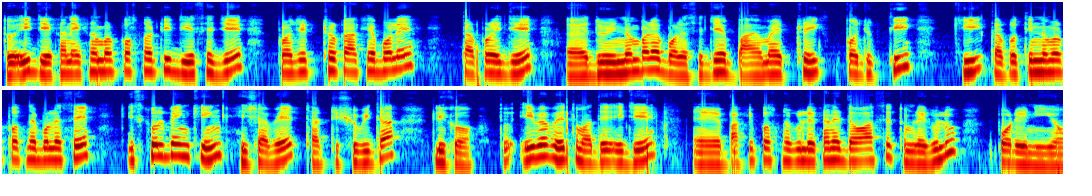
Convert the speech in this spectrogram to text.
তো এই যে এখানে এক নম্বর প্রশ্নটি দিয়েছে যে প্রজেক্টর কাকে বলে? তারপরে যে দুই নম্বরে বলেছে যে বায়োমেট্রিক প্রযুক্তি কি? তারপর তিন নম্বর প্রশ্নে বলেছে স্কুল ব্যাংকিং হিসাবে চারটি সুবিধা লিখো। তো এইভাবে তোমাদের এই যে বাকি প্রশ্নগুলো এখানে দেওয়া আছে, তোমরা এগুলো পড়ে নিও।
